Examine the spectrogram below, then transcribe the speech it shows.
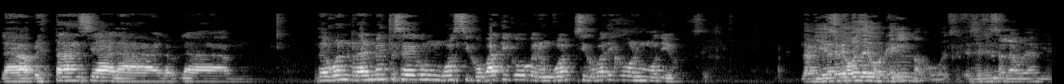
la prestancia, la. la, la- el weón realmente se ve como un weón psicopático, pero un weón psicopático con un motivo. la Y vida eso de es de carisma, pues, esa es la weá que...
